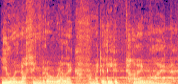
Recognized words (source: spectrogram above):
You are nothing but a relic from a deleted timeline.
